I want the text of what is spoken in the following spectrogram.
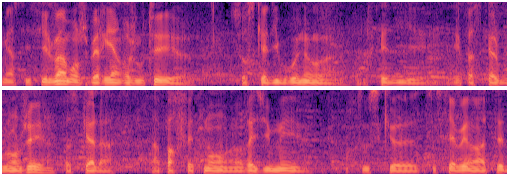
Merci Sylvain. Bon, je ne vais rien rajouter euh, sur ce qu'a dit Bruno euh, Arcadi et, Pascal Boulanger. Pascal a parfaitement résumé tout ce qu'il y avait dans la tête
